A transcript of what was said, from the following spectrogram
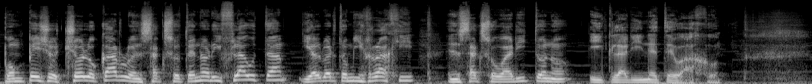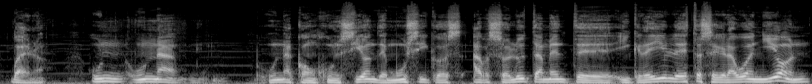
Pompeyo Cholo Carlo en saxo tenor y flauta y Alberto Misraji en saxo barítono y clarinete bajo. Bueno, una, una conjunción de músicos absolutamente increíble. Esto se grabó en Ion,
